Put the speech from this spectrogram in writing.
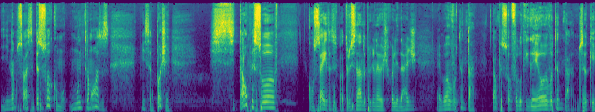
E não só essa pessoa, como muitas famosas. Pensa, poxa, se tal pessoa consegue estar patrocinado por nível de qualidade, é bom, eu vou tentar tal pessoa falou que ganhou, eu vou tentar, não sei o que.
